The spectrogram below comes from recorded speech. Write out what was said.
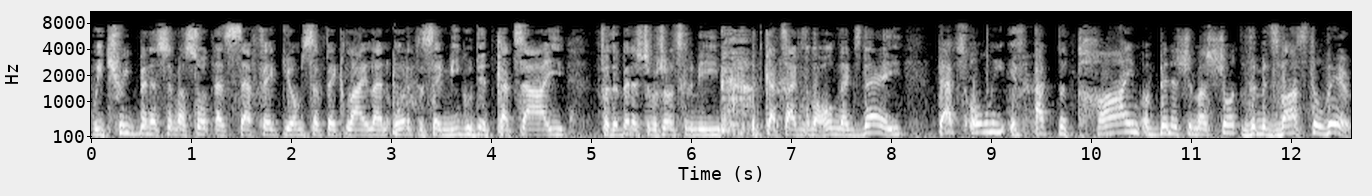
we treat Ben Masot as Safek Yom, Safek Laila in order to say Migud et Katzai for the Ben Masot it's going to be et Katzai for the whole next day? That's only if at the time of Ben Masot the mitzvah is still there.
